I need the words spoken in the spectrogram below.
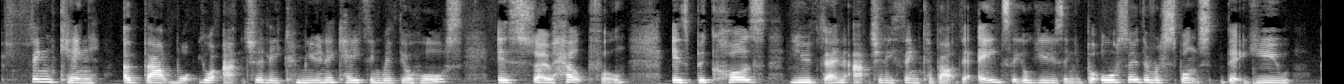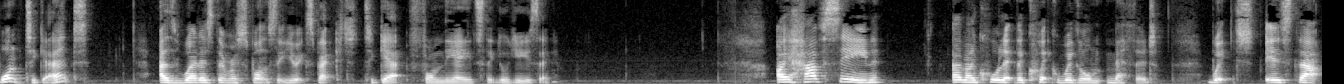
thinking about what you're actually communicating with your horse is so helpful is because you then actually think about the aids that you're using, but also the response that you want to get, as well as the response that you expect to get from the aids that you're using. I have seen, and I call it the quick wiggle method, which is that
